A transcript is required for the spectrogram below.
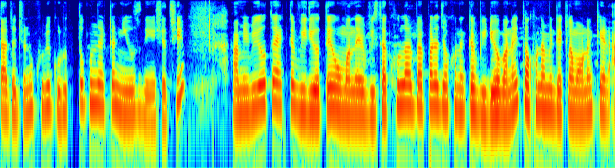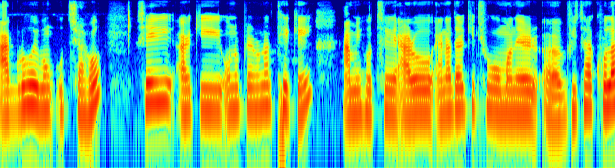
তাদের জন্য খুবই গুরুত্বপূর্ণ একটা নিউজ নিয়ে এসেছি। আমি বিগত একটা ভিডিওতে ওমানের ভিসা খোলার ব্যাপারে যখন একটা ভিডিও বানাই, তখন আমি দেখলাম অনেকের আগ্রহ এবং উৎসাহ। সেই আর কি অনুপ্রেরণা থেকেই আমি হচ্ছে আরও অ্যানাদার কিছু ওমানের ভিসা খোলা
